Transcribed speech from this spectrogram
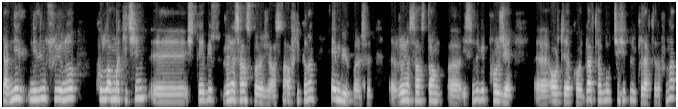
Yani Nil, Nil'in suyunu kullanmak için e, işte bir Rönesans barajı aslında Afrika'nın en büyük barajı. E, Rönesans Dam e, isimli bir proje e, ortaya koydular. Tabii bu çeşitli ülkeler tarafından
